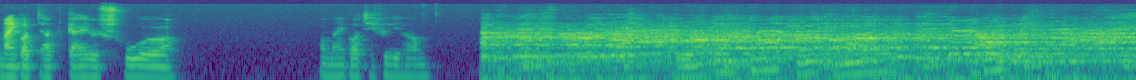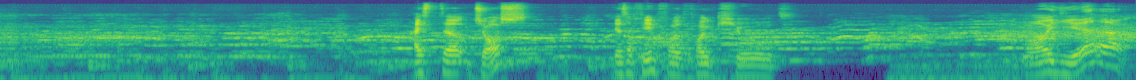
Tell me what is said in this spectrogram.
Mein Gott, der hat geile Schuhe. Oh mein Gott, ich will die haben. Heißt der Josh? Der ist auf jeden Fall voll cute. Oh yeah!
